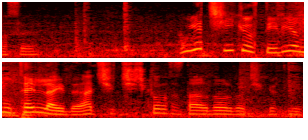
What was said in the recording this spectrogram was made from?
Nasıl? Bu ya çiğ köfteydi ya Nutella'ydı. Ha çi- çi- çikolatası daha doğru da çiğ köfte değil.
